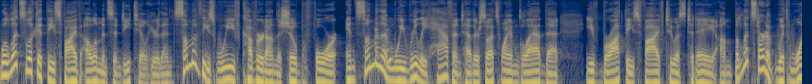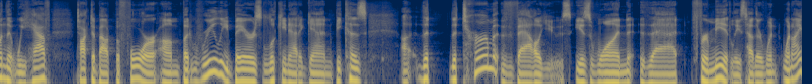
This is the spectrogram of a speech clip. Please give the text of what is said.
Well, let's look at these five elements in detail here then. Some of these we've covered on the show before, and some of them we really haven't, Heather. So that's why I'm glad that you've brought these five to us today. Um, but let's start up with one that we have talked about before, um, but really bears looking at again because uh, the the term values is one that for me at least heather when when i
